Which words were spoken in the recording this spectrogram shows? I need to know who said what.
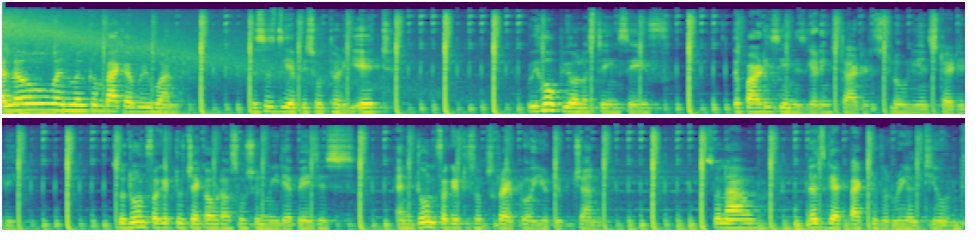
Speaker 1: Hello and welcome back, everyone. This is the episode 38. We hope you all are staying safe. The party scene is getting started slowly and steadily. So don't forget to check out our social media pages and don't forget to subscribe to our YouTube channel. So now, let's get back to the real tune.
